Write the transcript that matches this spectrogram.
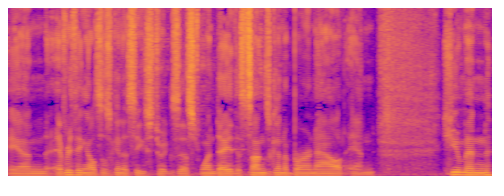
and everything else is going to cease to exist. One day, the sun's going to burn out, and human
